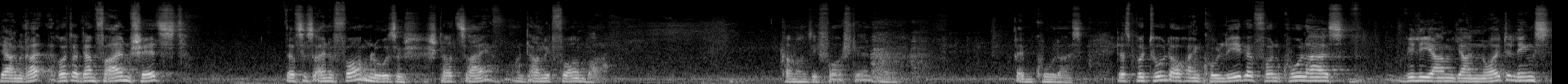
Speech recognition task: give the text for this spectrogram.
der an Rotterdam vor allem schätzt, dass es eine formlose Stadt sei und damit formbar. Kann man sich vorstellen. Rem Koolhaas. Das betont auch ein Kollege von Koolhaas, William Jan Neutelings,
